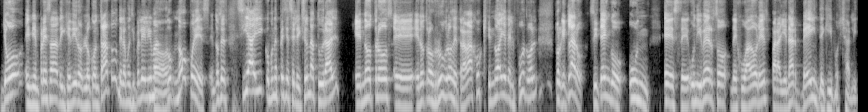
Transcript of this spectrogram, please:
yo en mi empresa de ingenieros lo contrato de la Municipalidad de Lima, no pues, entonces sí hay como una especie de selección natural en otros, eh, en otros rubros de trabajo que no hay en el fútbol, porque claro, si tengo un este universo de jugadores para llenar 20 equipos, Charlie.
